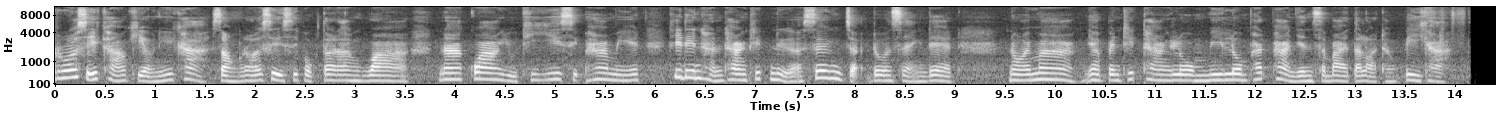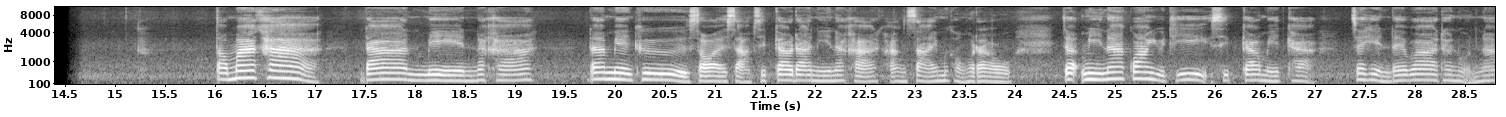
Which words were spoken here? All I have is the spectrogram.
รั้วสีขาวเขียวนี้ค่ะ 246 ตารางวา หน้ากว้างอยู่ที่ 25 เมตร ที่ดินหันทางทิศเหนือ ซึ่งจะโดนแสงแดด น้อยมาก ยังเป็นทิศทางลม มีลมพัดผ่านเย็นสบายตลอดทั้งปีค่ะ ต่อมาค่ะ ด้านเมนนะคะ ด้านเมนคือซอย 39 ด้านนี้นะคะ ทางซ้ายมือของเรา จะมีหน้ากว้างอยู่ที่ 19 เมตรค่ะ จะเห็นได้ว่าถนนหน้า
